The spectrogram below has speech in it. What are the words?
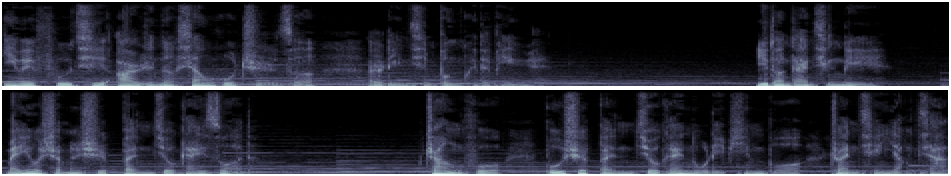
因为夫妻二人的相互指责而临近崩溃的边缘。一段感情里，没有什么是本就该做的。丈夫不是本就该努力拼搏赚钱养家，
